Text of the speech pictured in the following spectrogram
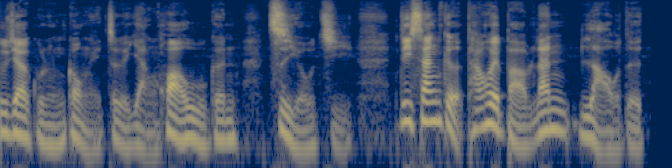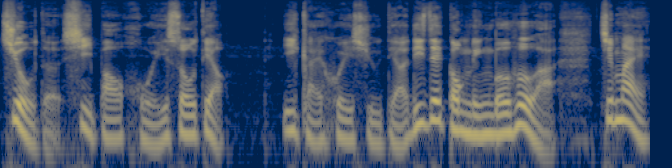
度假古人讲的这个氧化物跟自由基。第三个，它会把咱老的旧的细胞回收掉，一概回收掉。你这功能不好啊，静脉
